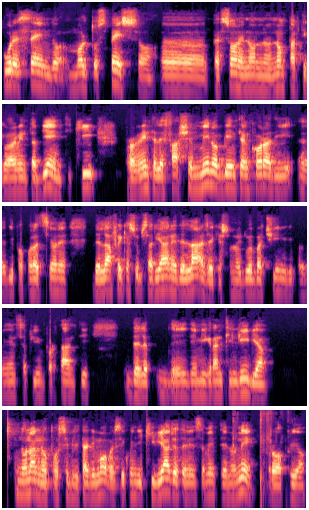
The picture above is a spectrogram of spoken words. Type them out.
pur essendo molto spesso eh, persone non, non, particolarmente abbienti, chi probabilmente le fasce meno abbienti ancora di, eh, di, popolazione dell'Africa subsahariana e dell'Asia, che sono i due bacini di provenienza più importanti delle, dei, dei migranti in Libia, non hanno possibilità di muoversi, quindi chi viaggia tendenzialmente non è proprio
